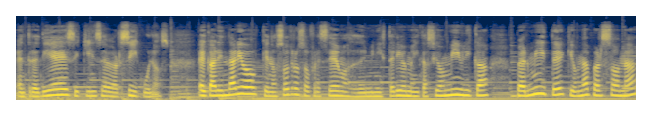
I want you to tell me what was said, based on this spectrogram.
entre 10 y 15 versículos. El calendario que nosotros ofrecemos desde el Ministerio de Meditación Bíblica permite que una persona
